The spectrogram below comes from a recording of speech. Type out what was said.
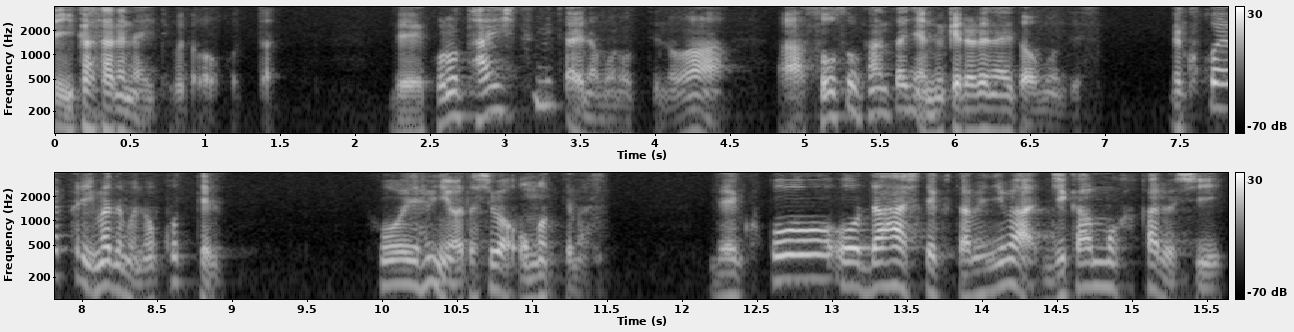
で生かされないということが起こった。でこの体質みたいなものっていうのはあそうそう簡単には抜けられないとは思うんです。でここはやっぱり今でも残ってるこういうふうに私は思ってます。でここを打破していくためには時間もかかるし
